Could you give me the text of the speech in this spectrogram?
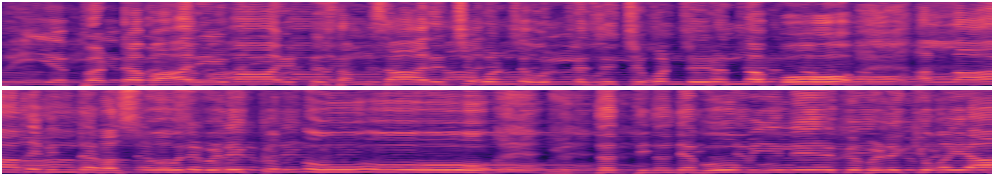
പ്രിയപ്പെട്ട ഭാര്യയുമായിട്ട് സംസാരിച്ചു കൊണ്ട് ഉല്ലസിച്ചു കൊണ്ടിരുന്നപ്പോ അള്ളാഹുവിന്റെ റസൂൽ വിളിക്കുന്നു. യുദ്ധത്തിന്റെ ഭൂമിയിലേക്ക് വിളിക്കുകയാ.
